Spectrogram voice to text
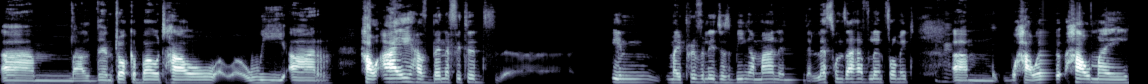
Um, I'll then talk about how we are, how I have benefited uh, in my privilege as being a man and the lessons I have learned from it. Mhm. Um, how how my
